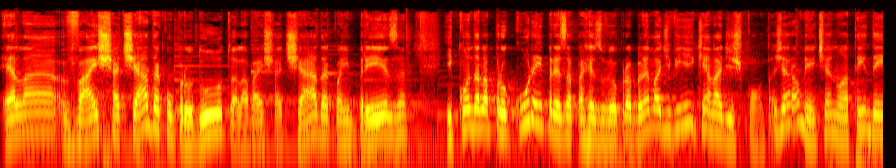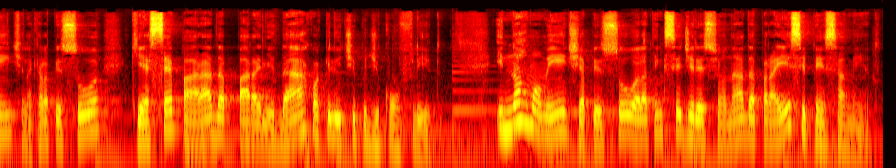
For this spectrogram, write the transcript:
ela vai chateada com o produto, ela vai chateada com a empresa, e quando ela procura a empresa para resolver o problema, adivinha quem ela desconta? Geralmente é no atendente, naquela pessoa que é separada para lidar com aquele tipo de conflito. E normalmente a pessoa ela tem que ser direcionada para esse pensamento.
